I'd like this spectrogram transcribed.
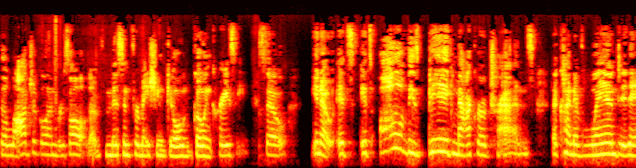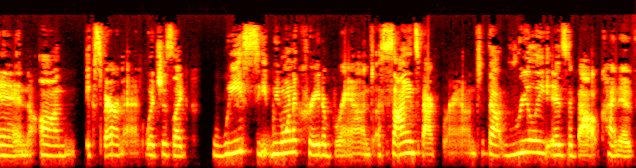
the logical end result of misinformation go, going crazy. So you know, it's, it's all of these big macro trends that kind of landed in on experiment, which is like, we see we want to create a brand, a science-backed brand that really is about kind of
